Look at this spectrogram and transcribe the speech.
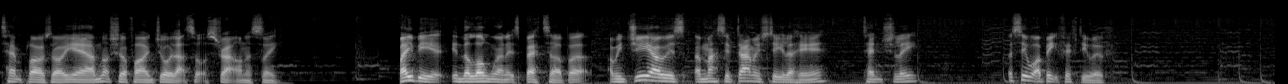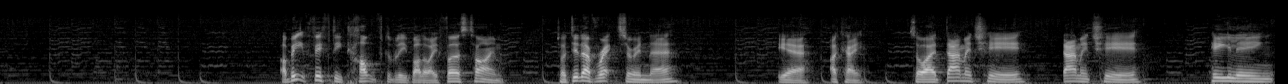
Templar as well. Yeah, I'm not sure if I enjoy that sort of strat, honestly. Maybe in the long run it's better, but... I mean, Geo is a massive damage dealer here, potentially. Let's see what I beat 50 with. I beat 50 comfortably, by the way, first time. So I did have Rector in there. Yeah, okay. So I had damage here, damage here, healing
